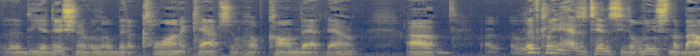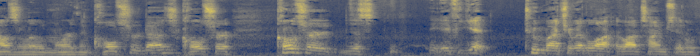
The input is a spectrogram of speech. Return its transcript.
the the addition of a little bit of Kolonic Kaps, it'll help calm that down. Uh, Liv Clean has a tendency to loosen the bowels a little more than Col Cer does. Col Cer, Col Cer just if you get too much of it, a lot a lot of times it'll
